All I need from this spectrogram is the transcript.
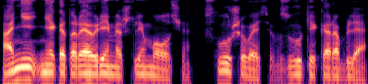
Они некоторое время шли молча, вслушиваясь в звуки корабля.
